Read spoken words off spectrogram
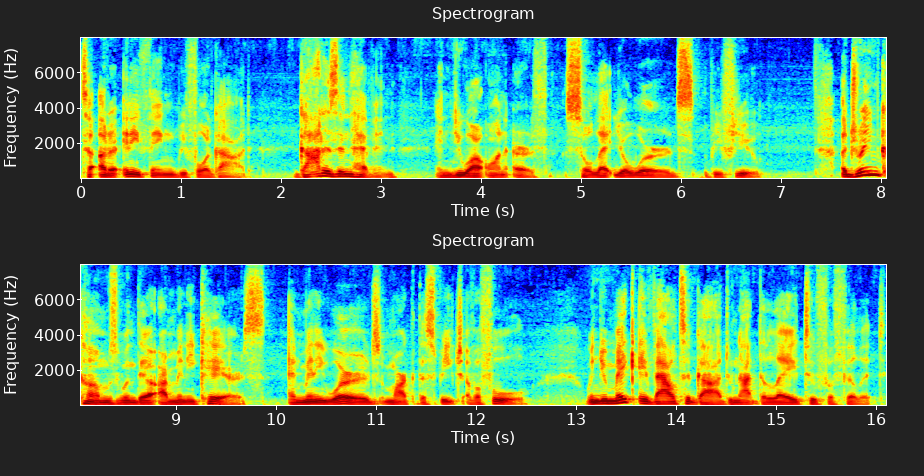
to utter anything before God. God is in heaven and you are on earth, so let your words be few. A dream comes when there are many cares, and many words mark the speech of a fool. When you make a vow to God, do not delay to fulfill it.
